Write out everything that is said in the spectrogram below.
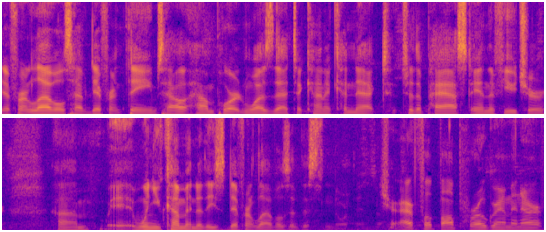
different levels have different themes. How, how important was that to kind of connect to the past and the future um, when you come into these different levels of this North End Zone? Sure. Our football program and our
